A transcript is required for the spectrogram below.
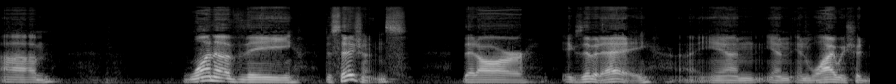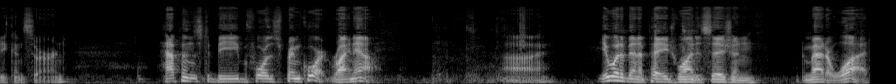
Um, one of the decisions that are Exhibit A in, in, in why we should be concerned happens to be before the Supreme Court right now. Uh, it would have been a page one decision no matter what.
